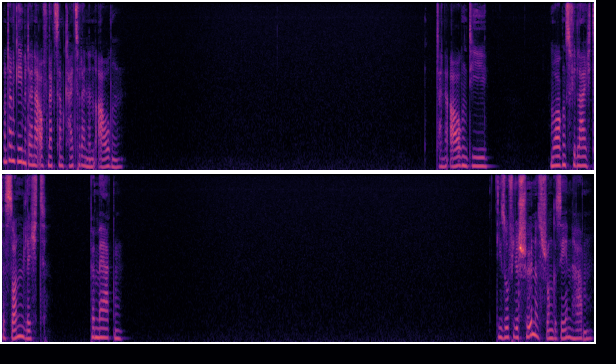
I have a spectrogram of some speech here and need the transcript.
Und dann geh mit deiner Aufmerksamkeit zu deinen Augen. Deine Augen, die morgens vielleicht das Sonnenlicht bemerken. die so viel Schönes schon gesehen haben.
